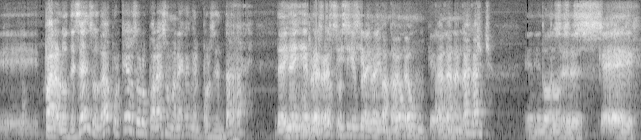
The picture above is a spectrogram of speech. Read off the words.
eh, para los descensos, ¿verdad? Porque solo para eso manejan el porcentaje. De ahí, en el, resto, sí, siempre, hay un campeón, que gana en la cancha. Entonces, que,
